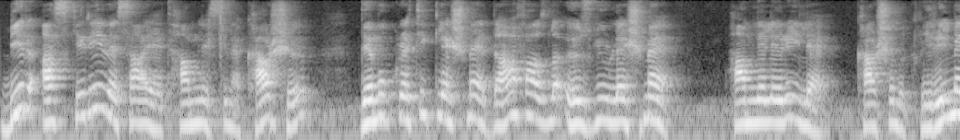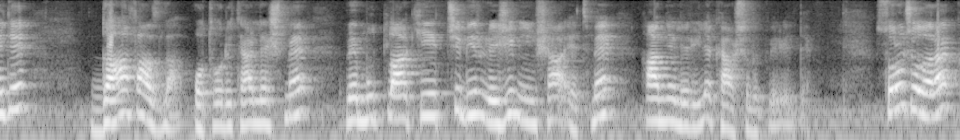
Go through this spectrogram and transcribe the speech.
bir askeri vesayet hamlesine karşı demokratikleşme, daha fazla özgürleşme hamleleriyle karşılık verilmedi. Daha fazla otoriterleşme ve mutlakiyetçi bir rejim inşa etme hamleleriyle karşılık verildi. Sonuç olarak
